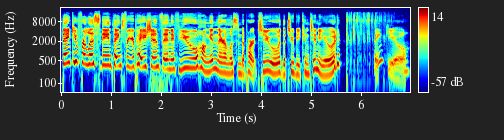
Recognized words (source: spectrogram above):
Thank you for listening. Thanks for your patience. And if you hung in there and listened to part two, the to be continued, thank you.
